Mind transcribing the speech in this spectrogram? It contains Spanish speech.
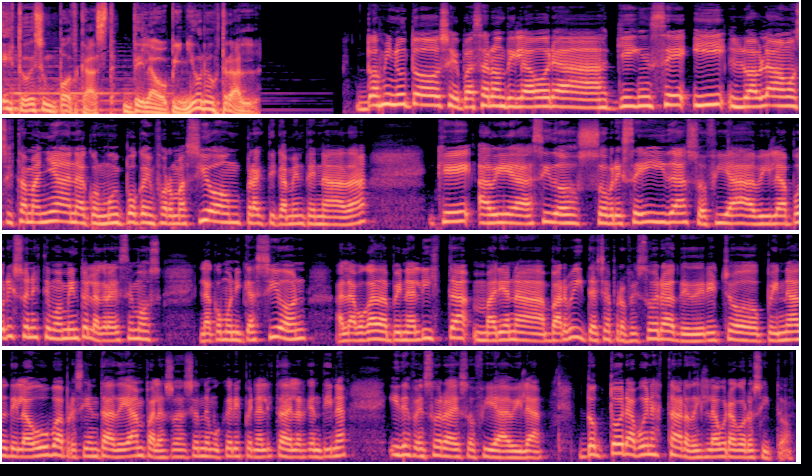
Esto es un podcast de la opinión austral. Dos minutos se pasaron de la hora 15 y lo hablábamos esta mañana con muy poca información, prácticamente nada que había sido sobreseída Sofía Ávila. Por eso en este momento le agradecemos la comunicación a la abogada penalista Mariana Barbita. Ella es profesora de Derecho Penal de la UBA, presidenta de AMPA, la Asociación de Mujeres Penalistas de la Argentina, y defensora de Sofía Ávila. Doctora, buenas tardes. Laura Gorosito.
